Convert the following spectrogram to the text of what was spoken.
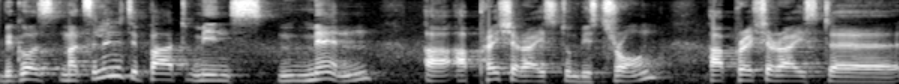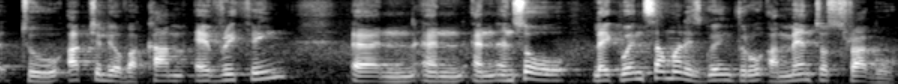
Because masculinity part means men uh, are pressurized to be strong, are pressurized uh, to actually overcome everything. And, and, and, and so, like when someone is going through a mental struggle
